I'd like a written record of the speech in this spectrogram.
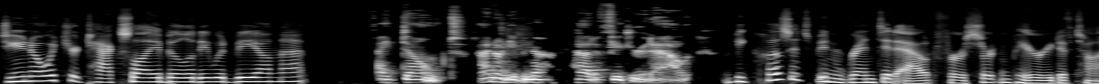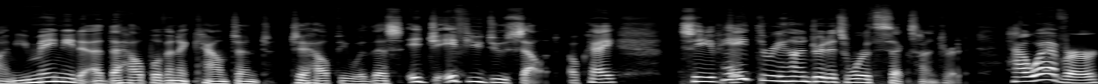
do you know what your tax liability would be on that I don't. I don't even know how to figure it out. Because it's been rented out for a certain period of time, you may need uh, the help of an accountant to help you with this if you do sell it, okay? So you've paid 300, it's worth 600. However,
